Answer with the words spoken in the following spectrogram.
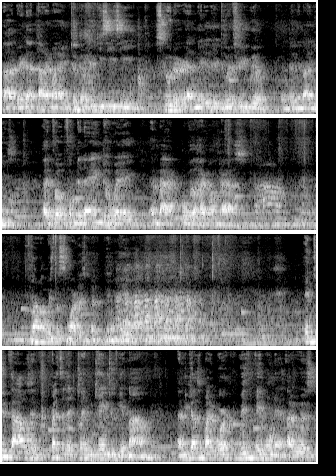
uh, during that time, I took a 50cc scooter and made it into a three-wheel in the 90s. I drove from Da Nang to Hue and back over the Hai Pass. Not always the smartest, but you know. In 2000, President Clinton came to Vietnam, and because of my work with AbleNet, I was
